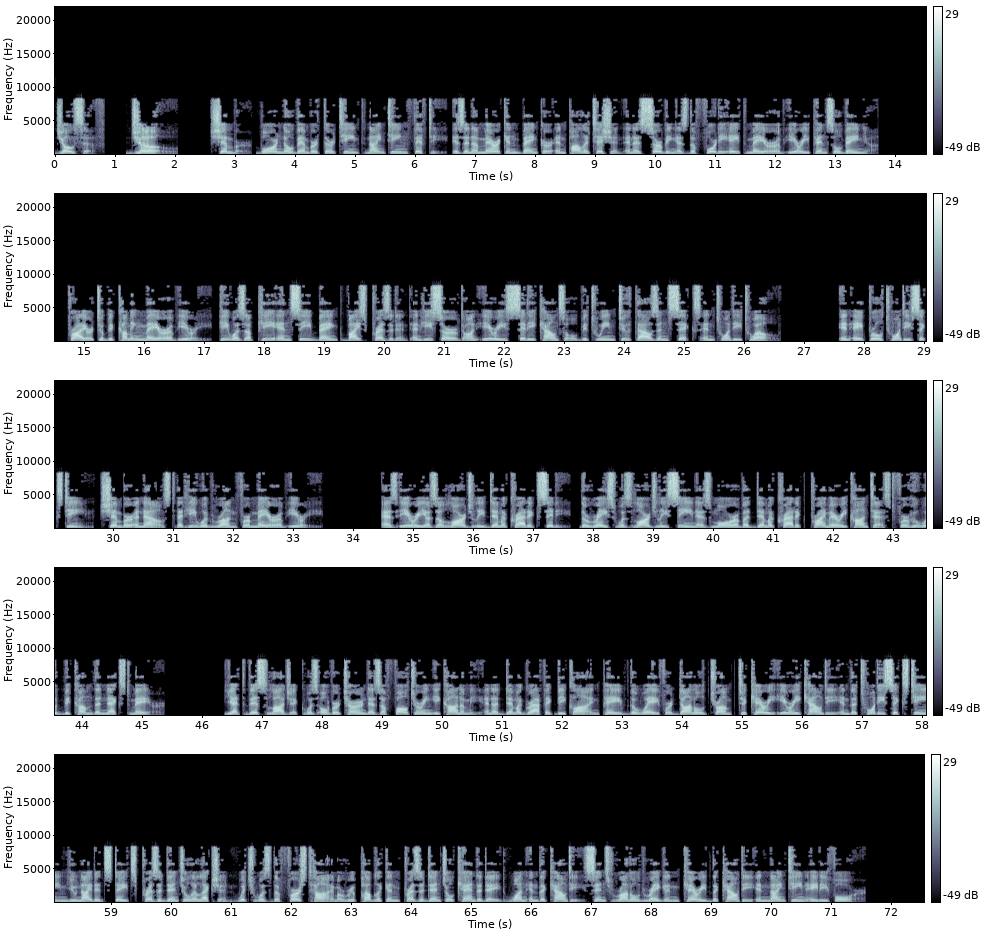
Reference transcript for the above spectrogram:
Joseph Joe Schember born November 13, 1950, is an American banker and politician and is serving as the 48th mayor of Erie, Pennsylvania. Prior to becoming mayor of Erie, he was a PNC Bank vice president and he served on Erie's city council between 2006 and 2012. In April 2016, Schember announced that he would run for mayor of Erie. As Erie is a largely Democratic city, the race was largely seen as more of a Democratic primary contest for who would become the next mayor. Yet this logic was overturned as a faltering economy and a demographic decline paved the way for Donald Trump to carry Erie County in the 2016 United States presidential election which was the first time a Republican presidential candidate won in the county since Ronald Reagan carried the county in 1984.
